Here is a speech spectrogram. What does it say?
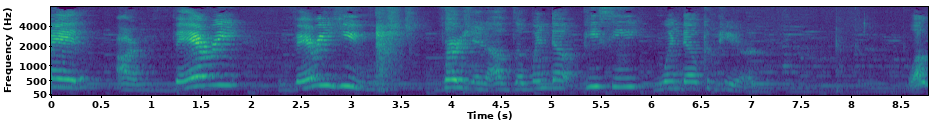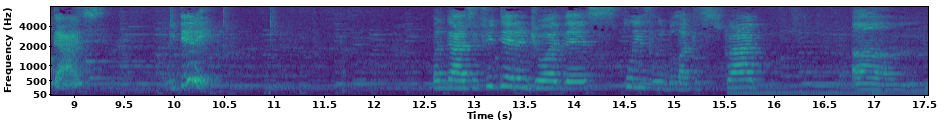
Made our very, very huge version of the window PC window computer. Well, guys, we did it. But guys, if you did enjoy this, please leave a like and subscribe. Um,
